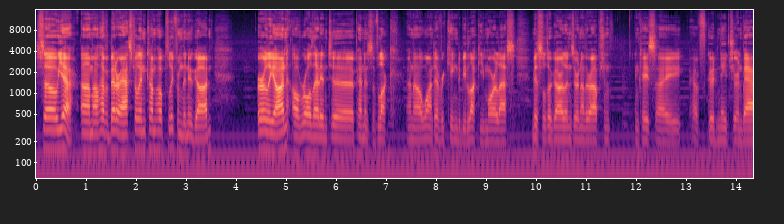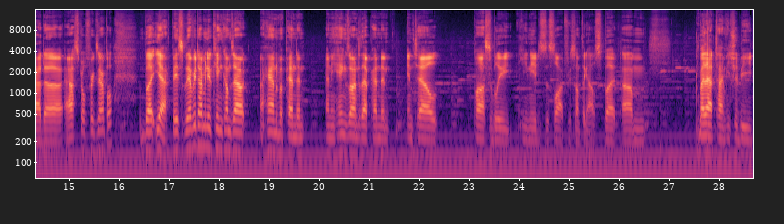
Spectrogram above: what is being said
So yeah, um, I'll have a better astral income hopefully from the new god. Early on, I'll roll that into Pendants of Luck, and I'll want every king to be lucky, more or less. Mistletoe Garlands are another option in case I have good nature and bad uh, astral, for example. But yeah, basically every time a new king comes out, I hand him a pendant, and he hangs on to that pendant until possibly he needs the slot for something else. But um, by that time, he should be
